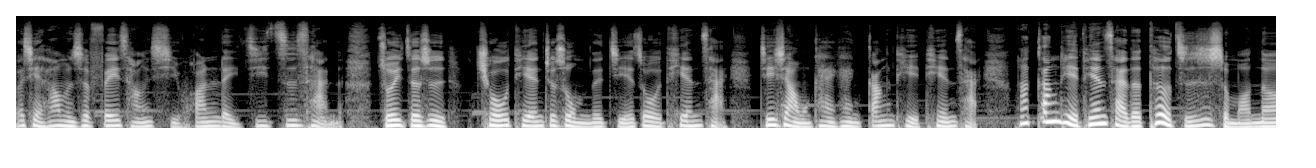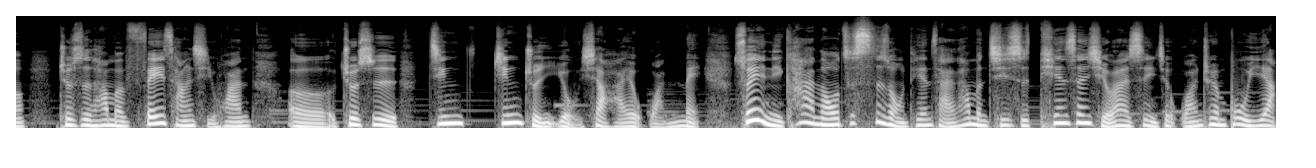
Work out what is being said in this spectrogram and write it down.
而且他们是非常喜欢累积资产的，所以这是秋天，就是我们的。节奏天才，接下来我们看一看钢铁天才。那钢铁天才的特质是什么呢？就是他们非常喜欢，呃，就是精精准有效，还有完美。所以你看哦，这四种天才，他们其实天生喜欢的事情就完全不一样。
